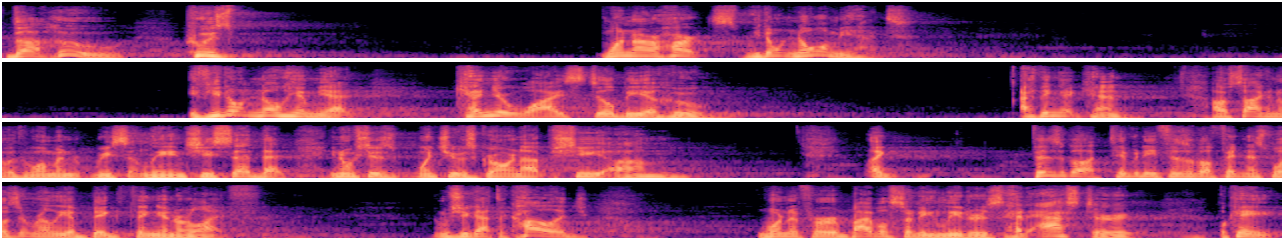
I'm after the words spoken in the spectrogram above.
the who, who's won our hearts. We don't know him yet. If you don't know him yet, can your why still be a who? I think it can. I was talking with a woman recently, and she said that, you know, she was, when she was growing up, she, um, like, physical activity, physical fitness wasn't really a big thing in her life. And when she got to college, one of her Bible study leaders had asked her, okay,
